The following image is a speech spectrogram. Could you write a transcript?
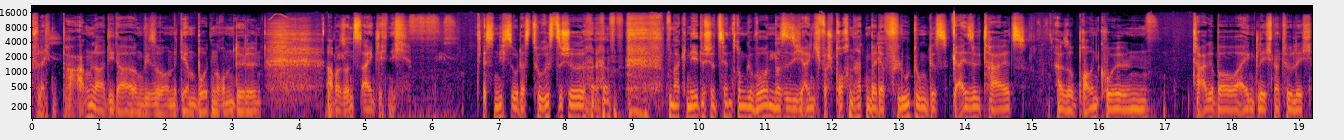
Vielleicht ein paar Angler, die da irgendwie so mit ihren Booten rumdödeln. Aber sonst eigentlich nicht. Ist nicht so das touristische, magnetische Zentrum geworden, was sie sich eigentlich versprochen hatten bei der Flutung des Geiseltals. Also Braunkohlen, Tagebau eigentlich natürlich.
